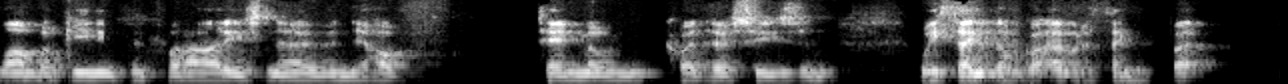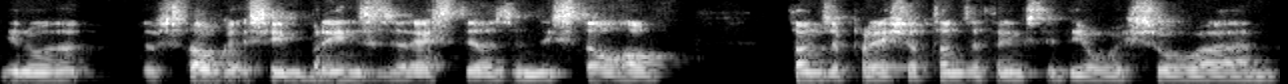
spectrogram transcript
Lamborghinis and Ferraris now, and they have ten million quid houses, and we think they've got everything, but you know, they've still got the same brains as the rest of us, and they still have tons of pressure, tons of things to deal with. So um,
